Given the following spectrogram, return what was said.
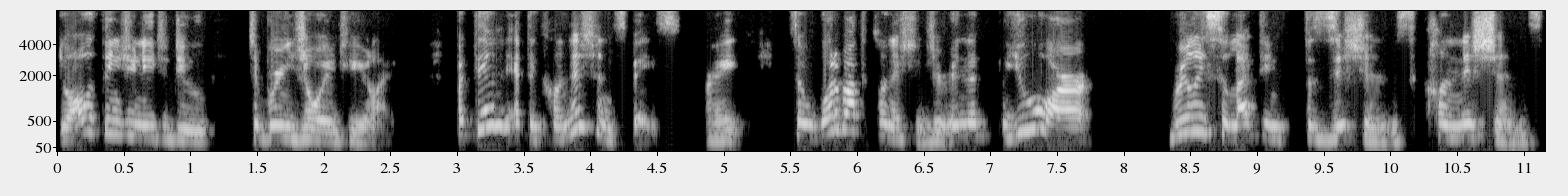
do all the things you need to do to bring joy into your life. But then at the clinician space, right? So what about the clinicians? You're in the you are really selecting physicians, clinicians,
